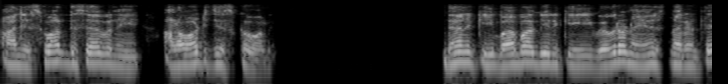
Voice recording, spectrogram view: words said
ఆ నిస్వార్థ సేవని అలవాటు చేసుకోవాలి. దానికి బాబా దీనికి వివరణ ఏమిస్తున్నారంటే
